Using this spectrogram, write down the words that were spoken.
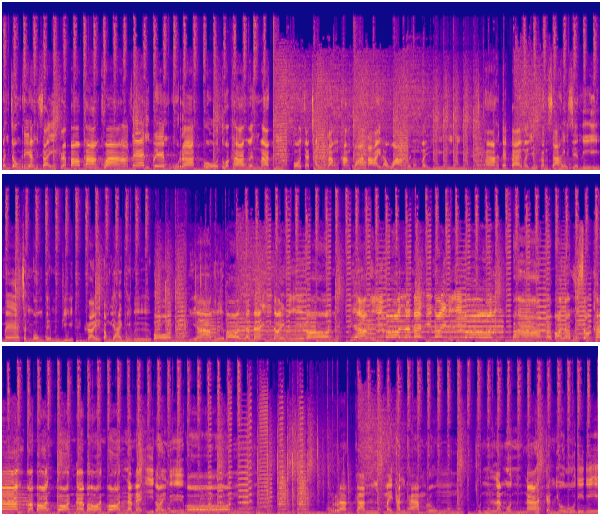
บรรจงเรียงใส่กระเป๋าข้างขวา แสนเปรมอุรา โอ้ตัวค่าเงินมากดีพอจะใช้คำข้างขวาตายแล้วว่าเงินไม่มี หาแต่ตายมาอยู่ข้างซ้ายเสียนี่แม้ฉันงงเต็มที ใครต้องย้ายที่มือบอลอย่ามือบอลและแม่อีน้อยมือบอลอย่ามือบอลและแม่อีน้อยมือบอลปากก็บอลละมือสองข้างก็บอลบอลนะบอลบอลและแม่อีน้อยมือบอลรักกันไม่ทันข้ามรุง ชุนละมุนนัดกันอยู่ดี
